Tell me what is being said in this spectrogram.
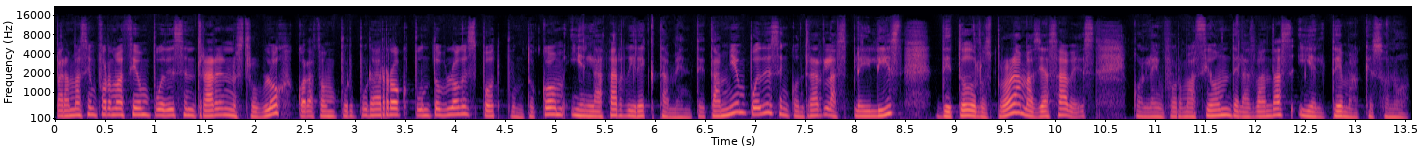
Para más información puedes entrar en nuestro blog corazonpurpurarock.blogspot.com y enlazar directamente. También puedes encontrar las playlists de todos los programas, ya sabes, con la información de las bandas y el tema que sonó.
